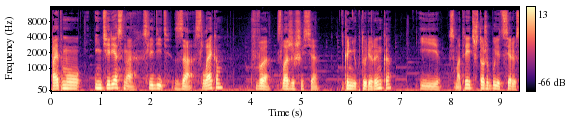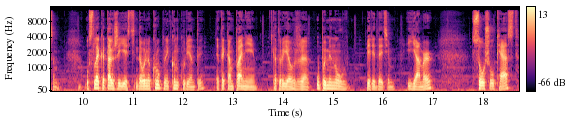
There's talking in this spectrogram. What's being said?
Поэтому интересно следить за Slack в сложившейся конъюнктуре рынка и смотреть, что же будет с сервисом. У Slack также есть довольно крупные конкуренты. Это компании, которые я уже упомянул перед этим Yammer, SocialCast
